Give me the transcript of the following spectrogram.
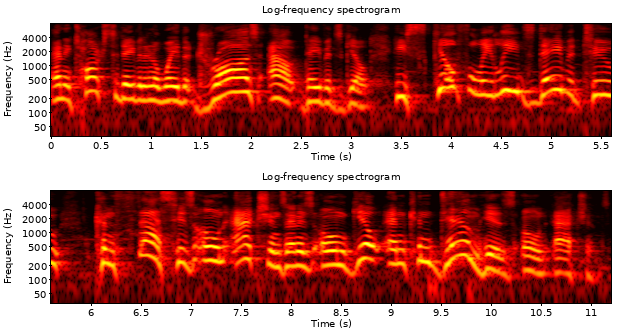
and he talks to David in a way that draws out David's guilt. He skillfully leads David to confess his own actions and his own guilt and condemn his own actions.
